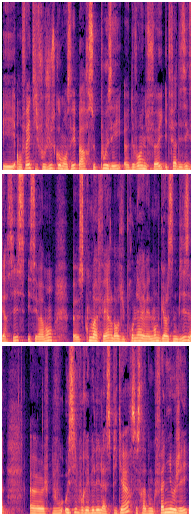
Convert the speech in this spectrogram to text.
Et en fait, il faut juste commencer par se poser euh, devant une feuille et de faire des exercices. Et c'est vraiment euh, ce qu'on va faire lors du premier événement de Girls in Bees. Je peux aussi vous révéler la speaker. Ce sera donc Fanny Auger,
